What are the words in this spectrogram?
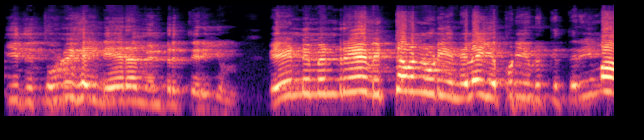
இது தொழுகை நேரம் என்று தெரியும். வேண்டுமென்றே விட்டவனுடைய நிலை எப்படி இருக்கு தெரியுமா?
